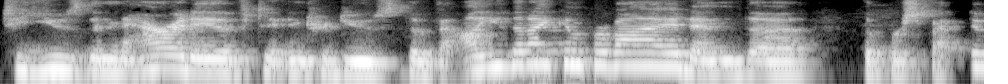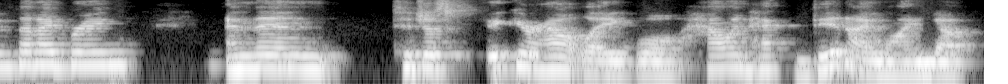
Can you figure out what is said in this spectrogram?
to use the narrative to introduce the value that I can provide and the the perspective that I bring, and then to just figure out like, well, how in heck did I wind up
